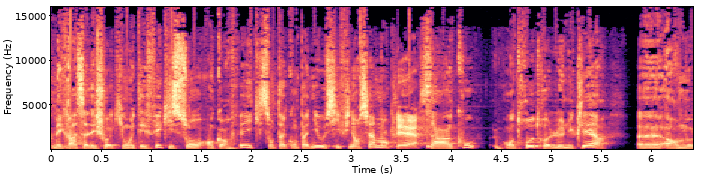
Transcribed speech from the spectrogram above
Mais grâce à des choix qui ont été faits, qui sont encore faits et qui sont accompagnés aussi financièrement. Ça a un coût, entre autres le nucléaire. Euh, alors, ne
